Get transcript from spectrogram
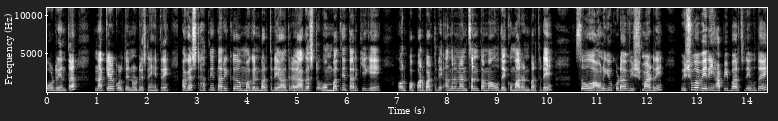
ಕೊಡ್ರಿ ಅಂತ ನಾ ಕೇಳ್ಕೊಳ್ತೇನೆ ನೋಡ್ರಿ ಸ್ನೇಹಿತರೆ. ಆಗಸ್ಟ್ ಹತ್ತನೇ ತಾರೀಕು ಮಗನ ಬರ್ತ್ಡೇ ಆದ್ರೆ ಆಗಸ್ಟ್ ಒಂಬತ್ತನೇ ತಾರೀಕಿಗೆ ಅವ್ರ ಪಪ್ಪಾರ ಬರ್ತ್ಡೇ ಅಂದ್ರೆ ನನ್ನ ಸಣ್ಣ ತಮ್ಮ ಉದಯ್ ಕುಮಾರನ್ ಬರ್ತ್ಡೇ ಸೊ ಅವನಿಗೂ ಕೂಡ ವಿಶ್ ಮಾಡಿರಿ. Vishwa very happy birthday Uday.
